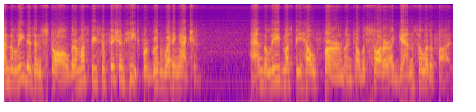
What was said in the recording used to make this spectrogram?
When the lead is installed, there must be sufficient heat for good wetting action. And the lead must be held firm until the solder again solidifies.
